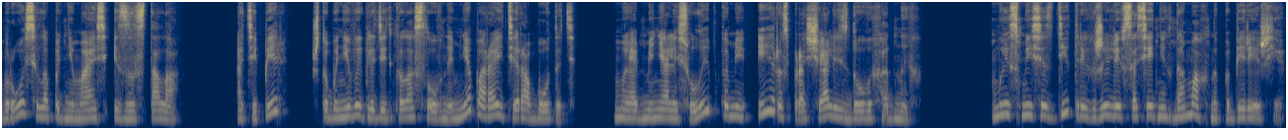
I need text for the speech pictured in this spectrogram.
бросила, поднимаясь из-за стола. «А теперь, чтобы не выглядеть голословной, мне пора идти работать». Мы обменялись улыбками и распрощались до выходных. Мы с миссис Дитрих жили в соседних домах на побережье.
